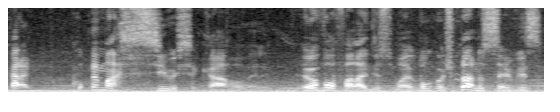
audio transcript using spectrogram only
Cara, como é macio esse carro, velho. Eu vou falar disso, mas vamos continuar no serviço.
